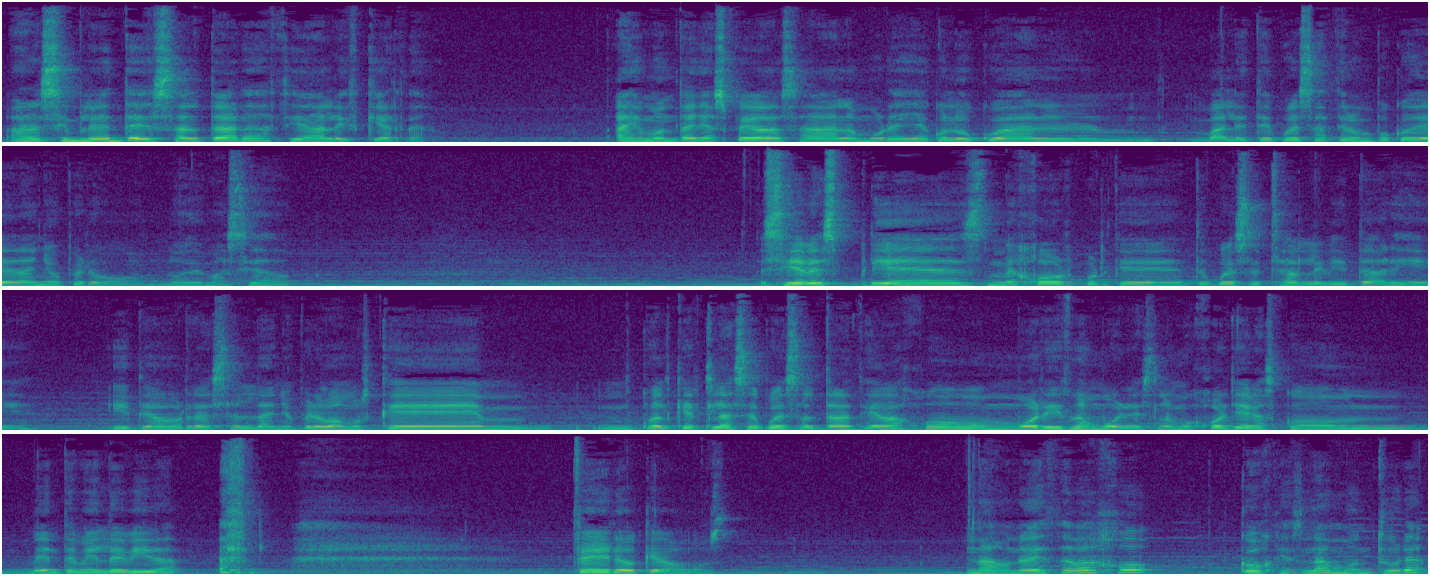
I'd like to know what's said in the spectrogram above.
Ahora simplemente es saltar hacia la izquierda. Hay montañas pegadas a la muralla, con lo cual, vale, te puedes hacer un poco de daño, pero no demasiado. Si eres Pries, mejor porque te puedes echar levitar y, y te ahorras el daño. Pero vamos, que en cualquier clase puedes saltar hacia abajo, morir no mueres. A lo mejor llegas con 20.000 de vida. Pero que vamos. Nada, una vez abajo, coges la montura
